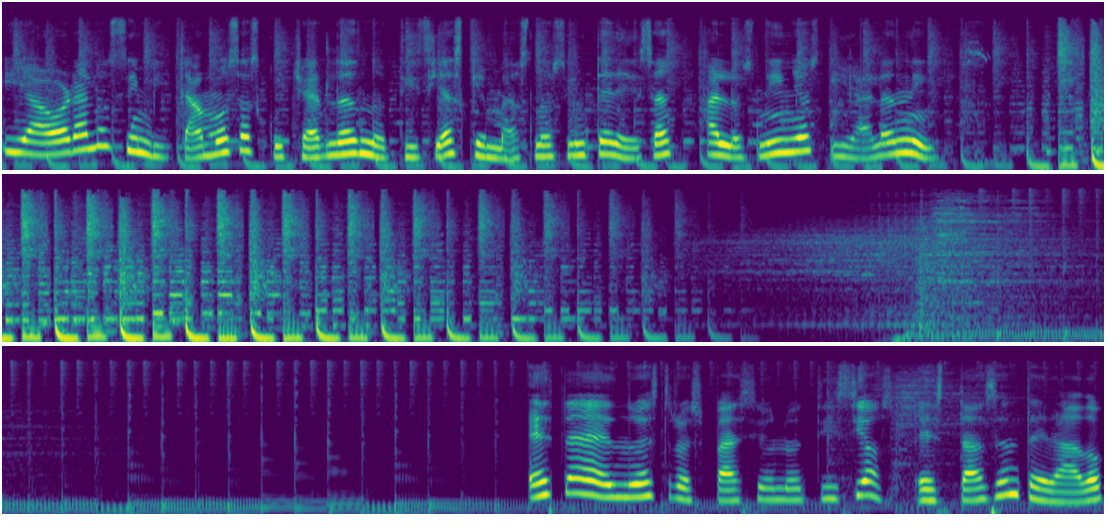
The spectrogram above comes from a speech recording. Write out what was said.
Y ahora los invitamos a escuchar las noticias que más nos interesan a los niños y a las niñas. Este es nuestro espacio noticioso. ¿Estás enterado?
